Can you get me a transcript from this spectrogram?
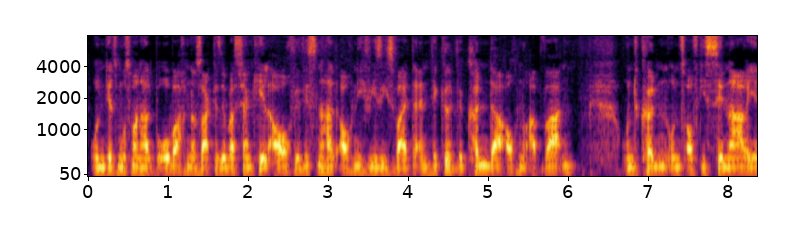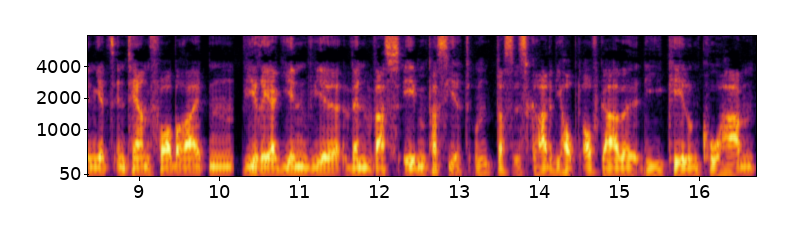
Und jetzt muss man halt beobachten, das sagte Sebastian Kehl auch, wir wissen halt auch nicht, wie sich es weiterentwickelt. Wir können da auch nur abwarten und können uns auf die Szenarien jetzt intern vorbereiten. Wie reagieren wir, wenn was eben passiert? Und das ist gerade die Hauptaufgabe, die Kehl und Co. haben,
